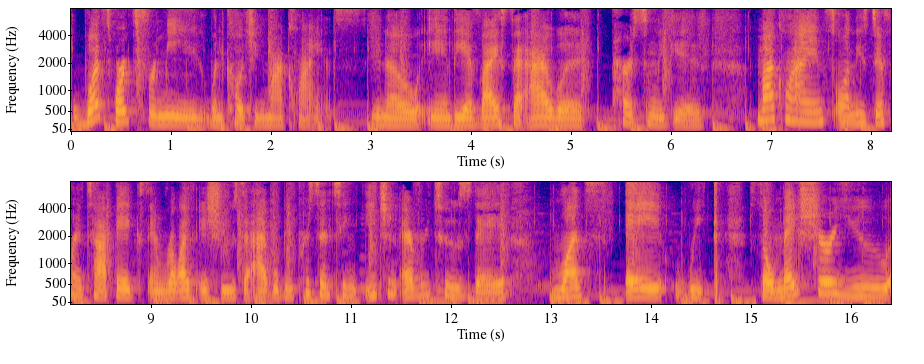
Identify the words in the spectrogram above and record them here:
what's worked for me when coaching my clients, you know, and the advice that I would personally give my clients on these different topics and real life issues that I will be presenting each and every Tuesday once a week. So make sure you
